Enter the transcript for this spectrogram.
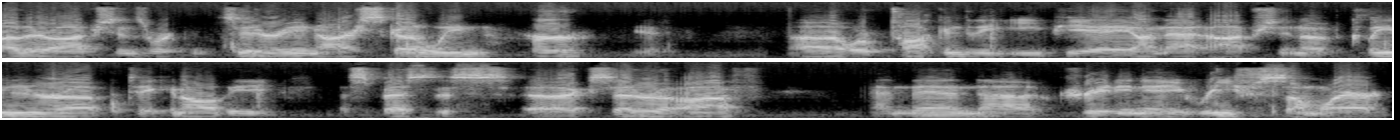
other options we're considering are scuttling her uh, we're talking to the EPA on that option of cleaning her up, taking all the asbestos, uh, et cetera, off, and then uh, creating a reef somewhere.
